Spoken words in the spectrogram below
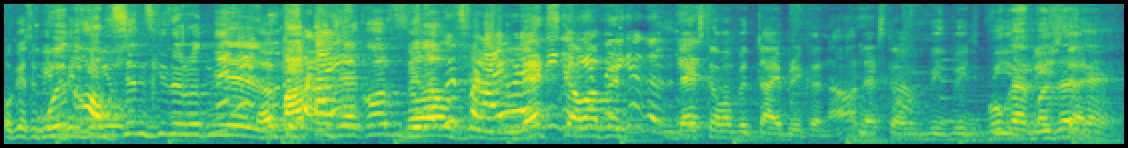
up मेरी with क्या गलती let's है? come up with tiebreaker now. Let's come up with we, वो we, क्या, we've reached buzzer that. का है,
